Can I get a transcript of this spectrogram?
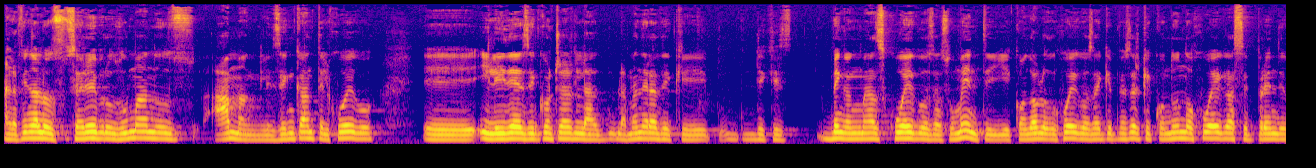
A la final los cerebros humanos aman, les encanta el juego, eh, y la idea es encontrar la, manera de que, de que vengan más juegos a su mente. Y cuando hablo de juegos hay que pensar que cuando uno juega se prende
